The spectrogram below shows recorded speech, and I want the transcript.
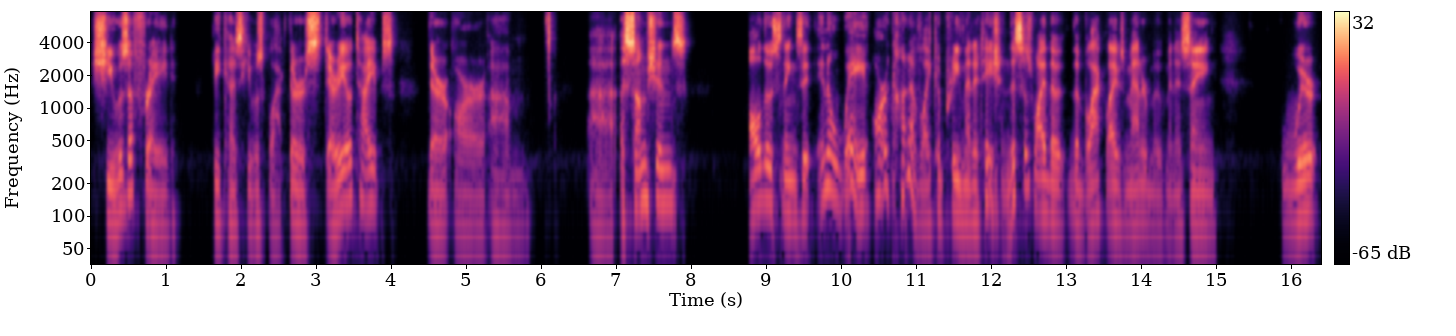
She was afraid because he was black. There are stereotypes. There are um, uh, assumptions all those things that in a way are kind of like a premeditation. This is why the the Black Lives Matter movement is saying we're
